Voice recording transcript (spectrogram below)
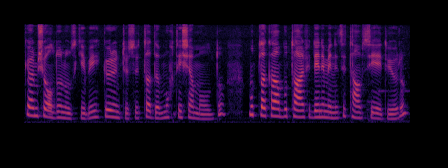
Görmüş olduğunuz gibi görüntüsü, tadı muhteşem oldu. Mutlaka bu tarifi denemenizi tavsiye ediyorum.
